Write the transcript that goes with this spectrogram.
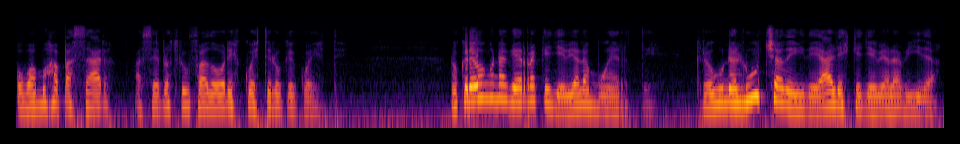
o vamos a pasar a ser los triunfadores cueste lo que cueste? No creo en una guerra que lleve a la muerte, creo en una lucha de ideales que lleve a la vida.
